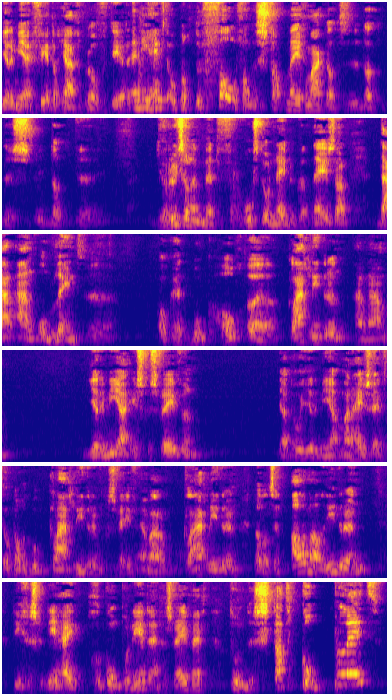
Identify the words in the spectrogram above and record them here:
Jeremia heeft 40 jaar geprofiteerd en die heeft ook nog de val van de stad meegemaakt, dat, dat, dus, dat uh, Jeruzalem werd verwoest door Nebukadnezar. Daaraan ontleent ook het boek Hoog, Klaagliederen haar naam. Jeremia is geschreven ja, door Jeremia, maar hij heeft ook nog het boek Klaagliederen geschreven. En waarom Klaagliederen? Wel, dat zijn allemaal liederen die, die hij gecomponeerd en geschreven heeft toen de stad compleet,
